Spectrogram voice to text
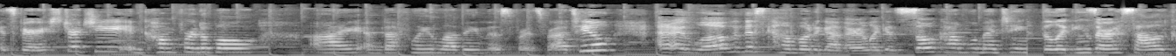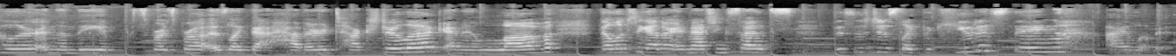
It's very stretchy and comfortable. I am definitely loving this sports bra too. And I love this combo together. Like it's so complimenting. The leggings are a solid color and then the sports bra is like that heather texture look. And I love they look together in matching sets. This is just like the cutest thing. I love it.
